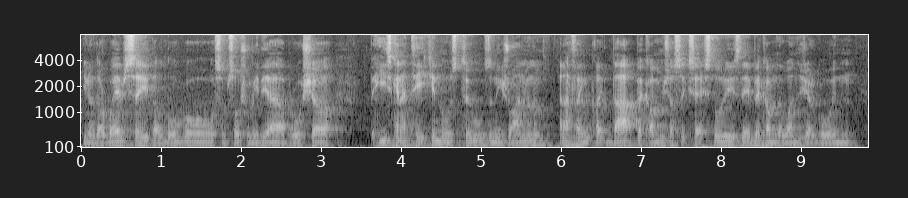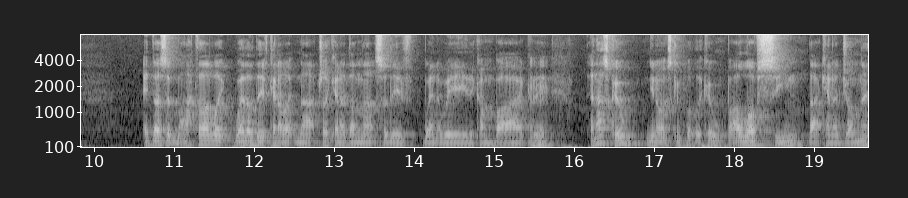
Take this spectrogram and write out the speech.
you know, their website, their logo, some social media, a brochure. But he's kind of taken those tools and he's ran with them, and I Mhm. think like that becomes your success stories. They become the ones you're going. It doesn't matter like whether they've kind of like naturally kind of done that, so they've went away, they come back, they, Mhm. And that's cool. You know, it's completely cool. But I love seeing that kind of journey.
